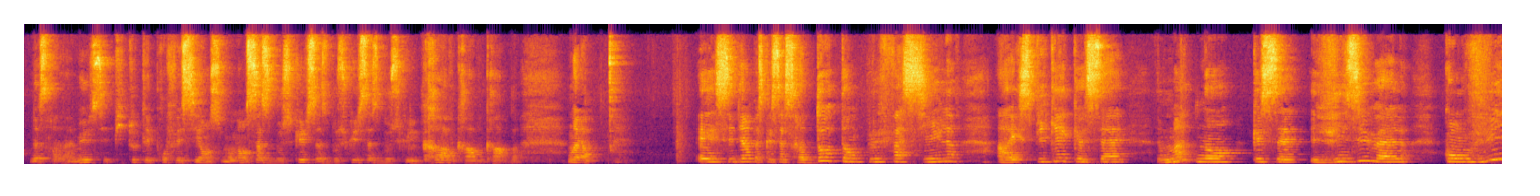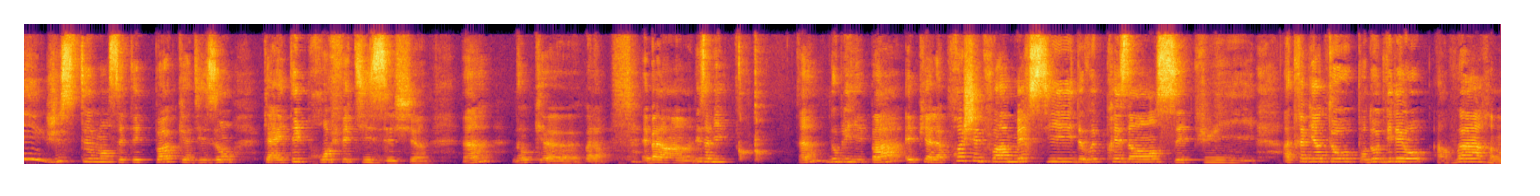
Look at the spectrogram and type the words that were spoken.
Nostradamus et puis toutes les prophéties en ce moment, ça se bouscule, ça se bouscule, ça se bouscule, grave, grave, grave. Voilà. Et c'est bien parce que ça sera d'autant plus facile à expliquer que c'est maintenant que c'est visuel, qu'on vit justement cette époque, disons, qui a été prophétisée. Hein Donc, euh, voilà. Eh bien, les amis, Hein, n'oubliez pas. Et puis à la prochaine fois. Merci de votre présence. Et puis à très bientôt pour d'autres vidéos. Au revoir.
